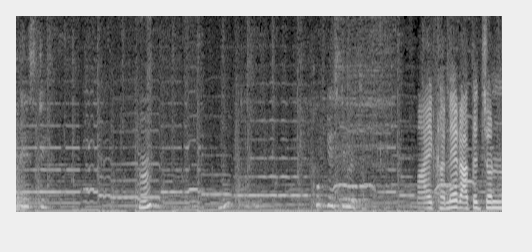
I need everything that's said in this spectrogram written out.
টেস্টি হুম? হয়েছে। মা এখানে রাতের জন্য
